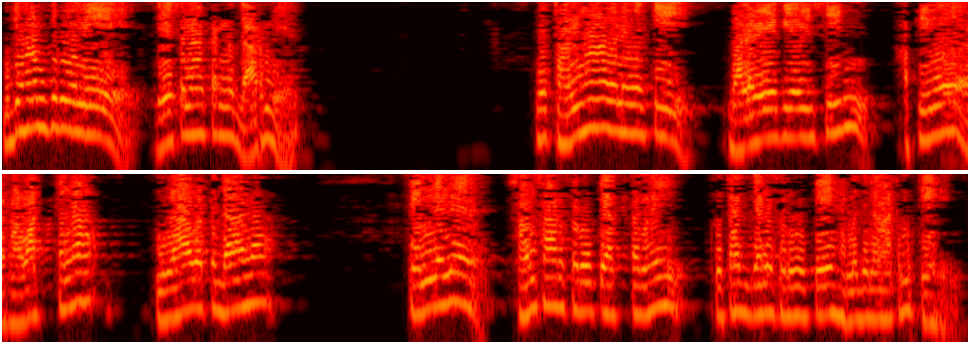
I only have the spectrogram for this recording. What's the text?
බුදුහාමුදුරුවෝ මේ දේශනා කරන ධර්මය මේ තණ්හාව නැවති බලවේගය විසින් අපිව රවට්ටලා මුලාවට දාලා පෙන්නන සංසාර ස්වરૂපයක් තමයි කෘතඥ ස්වરૂපයේ හැමදිනාටම තේරෙන්නේ.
